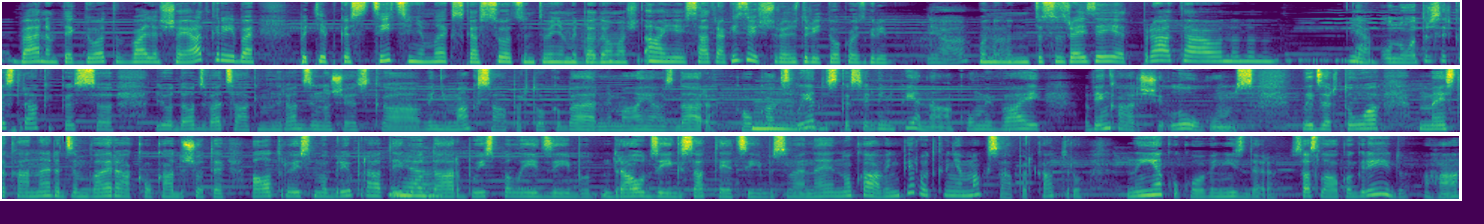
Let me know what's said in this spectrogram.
bērnam tiek dota vaļa šai atkarībai, bet jebkas cits viņam liekas kā sots, un viņam mm ir tā mhm. domāšana, ah, ja es ātrāk izdarīšu, reiz darīt to, ko es gribu. Jā, un, jā. Un, un tas uzreiz ieiet prātā, un, un, un. Un, un otrs ir kas traki, kas eh, ļoti daudz vecāki man ir atzinušies, ka viņi maksā par to, ka bērni mājās dara kaut kādas mm. lietas, kas ir viņu pienākumi vai vienkārši lūgums. Līdz ar to mēs tā kā neredzam vairāk kaut kādu šo te altruismu, brīvprātīgo Jā. darbu, izpalīdzību, draudzīgas attiecības vai nē. Nu kā viņi pierod, ka viņam maksā par katru nieku, ko viņi izdara. Saslauka grīdu, aha,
